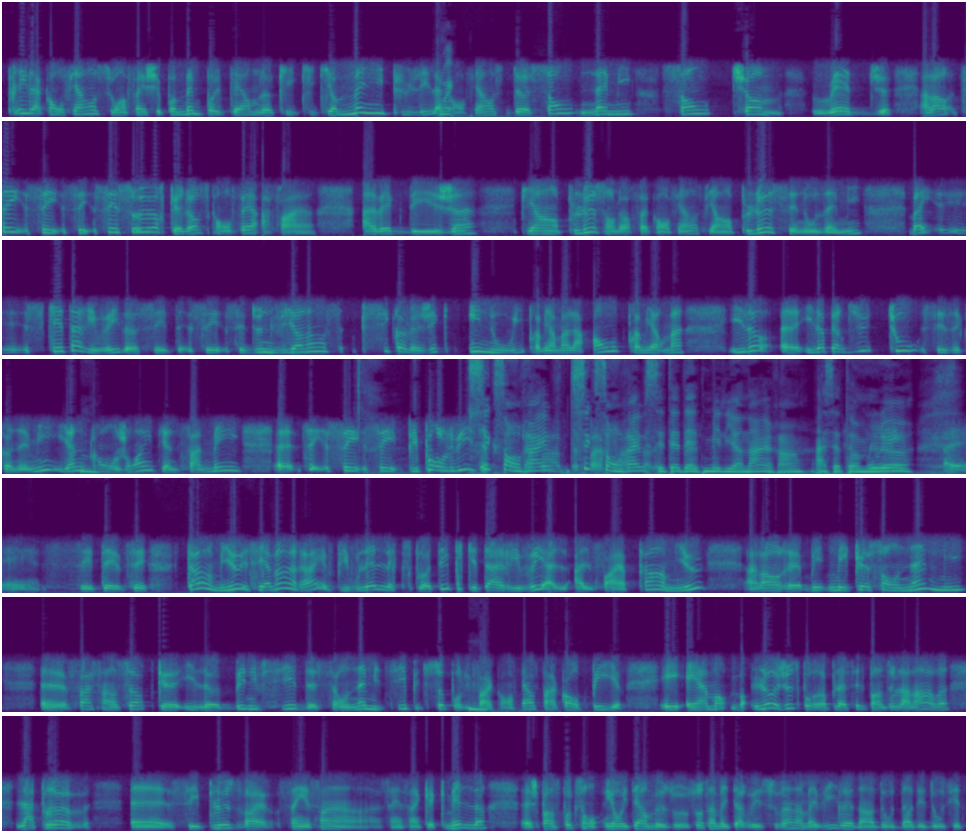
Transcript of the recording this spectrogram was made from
pris la confiance ou enfin je sais pas même pas le terme là qui qui, qui a manipulé la confiance de son ami son chum Reg. Alors tu sais c'est sûr que lorsqu'on fait affaire avec des gens puis en plus on leur fait confiance puis en plus c'est nos amis Ben, euh, ce qui est arrivé là, c'est c'est c'est d'une violence psychologique inouïe. Premièrement, la honte. Premièrement, il a euh, il a perdu tous ses économies. Il y a une conjointe, il y a une famille. Euh, tu sais, c'est c'est puis pour lui, Tu sais que son rêve, tu sais que son rêve, c'était d'être millionnaire, hein, à cet homme-là. Euh, c'était c'est tant mieux. S'il y avait un rêve, puis il voulait l'exploiter, puis qu'il était arrivé à, à, le faire, tant mieux. Alors, euh, mais, mais que son ami euh, fasse en sorte qu'il a bénéficié de son amitié puis tout ça pour lui Mm. faire confiance, c'est encore pire. Et, et à mon, bon, là, juste pour replacer le pendule à l'heure, la preuve, euh, c'est plus vers 500, 500 quelques mille. Là. Euh, je pense pas qu'ils ont été en mesure. Ça, ça m'est arrivé souvent dans ma vie, là, dans, dans des dossiers de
